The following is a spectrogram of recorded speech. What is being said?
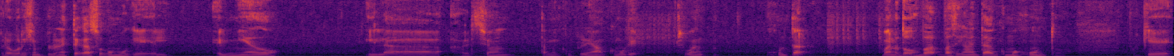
pero por ejemplo, en este caso, como que el, el miedo y la aversión también cumplirían, como que se pueden juntar. Bueno, todos básicamente van como juntos, porque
